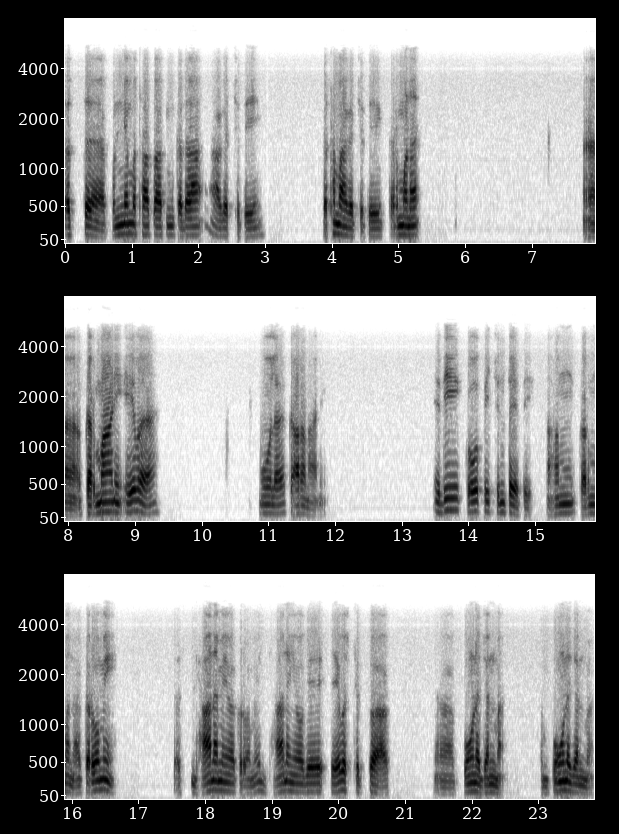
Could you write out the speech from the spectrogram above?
तत् पुण्यम् अथवा पापं कदा आगच्छति? कथम् आगच्छति कर्मण कर्माणि एव मूलकारणानि यदि कोऽपि चिन्तयति, अहं कर्म न करोमि ध्यानमेव करोमि, ध्यानयोगे एव स्थित्वा पूर्णजन्म, सम्पूर्णजन्म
